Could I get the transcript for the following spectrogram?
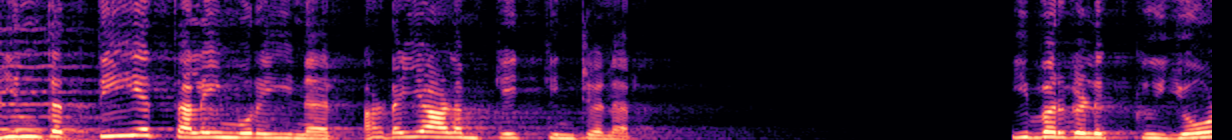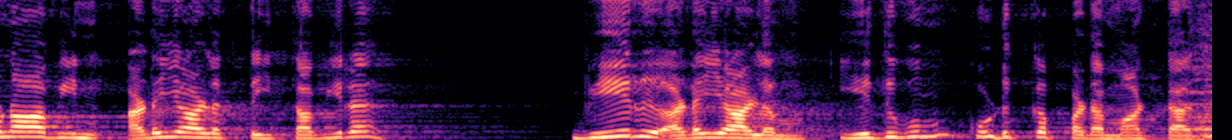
இந்த தீய தலைமுறையினர் அடையாளம் கேட்கின்றனர். இவர்களுக்கு யோனாவின் அடையாளத்தை தவிர வேறு அடையாளம் எதுவும் கொடுக்கப்பட மாட்டாது.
